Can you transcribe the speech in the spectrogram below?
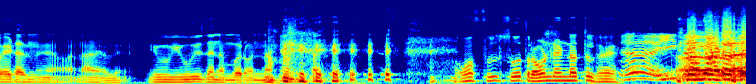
ಫೈಟ್ ಆದ್ಮೇಲೆ ನಾನು ಹೇಳಿದೆ you you is the number one ಅವ ಫುಲ್ ಸೋತ್ ರೌಂಡ್ ಎಂಡ್ ಆತಲ್ಲ. ಈ ತರ ಮಾಡ್ತಾರೆ.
